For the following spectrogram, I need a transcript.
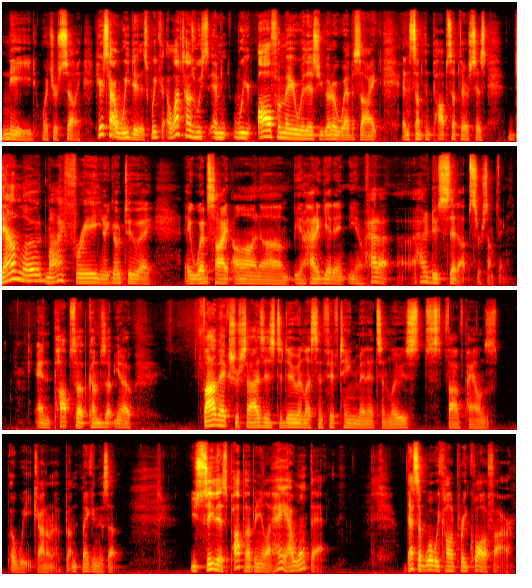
need what you're selling. Here's how we do this. We a lot of times we I mean we're all familiar with this. You go to a website and something pops up there says download my free. You know, you go to a a website on um, you know how to get in you know how to how to do sit ups or something, and pops up comes up you know five exercises to do in less than 15 minutes and lose five pounds a week. I don't know. I'm making this up. You see this pop up and you're like, hey, I want that that's a, what we call a pre-qualifier.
